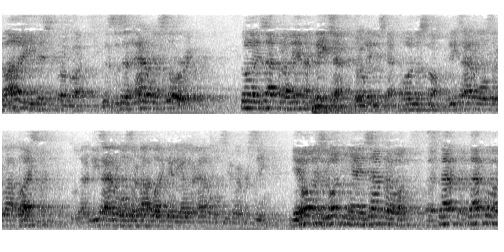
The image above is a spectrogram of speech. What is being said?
glava i deset rogova. This is an animal story. To je zapravo jedna priča životinjska, odnosno These animals are not like these animals are not like any other animals you've ever seen. jer ova životinja je zapravo e, tak- takova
